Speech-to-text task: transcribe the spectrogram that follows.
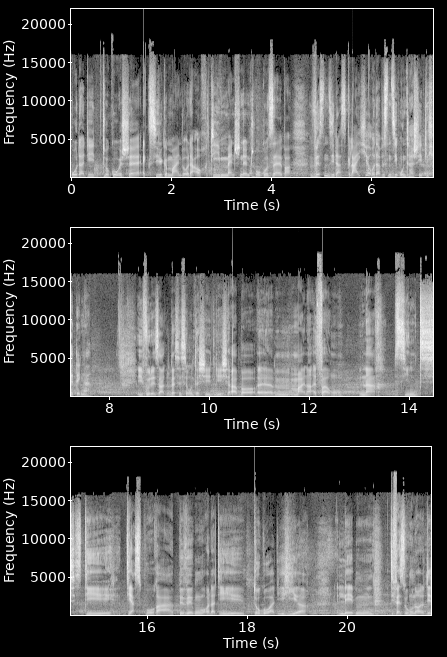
oder die togoische Exilgemeinde oder auch die Menschen in Togo selber? Wissen sie das Gleiche oder wissen sie unterschiedliche Dinge? Ich würde sagen, das ist unterschiedlich, aber ähm, meiner Erfahrung nach sind die Diaspora-Bewegung oder die Togoer, die hier leben, die versuchen oder die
